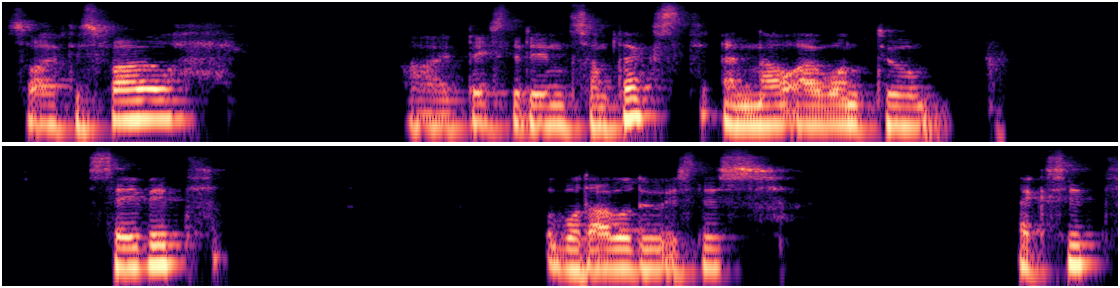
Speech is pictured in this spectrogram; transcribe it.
So I have this file. I pasted in some text and now I want to save it. What I will do is this. Exit.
